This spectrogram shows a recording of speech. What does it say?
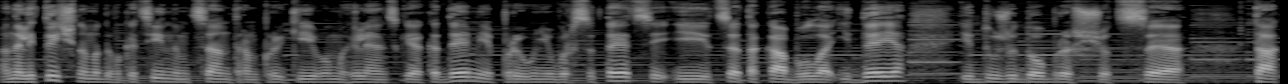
аналітичним адвокаційним центром при Києво-Могилянській академії, при університеті. І це така була ідея. І дуже добре, що це так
